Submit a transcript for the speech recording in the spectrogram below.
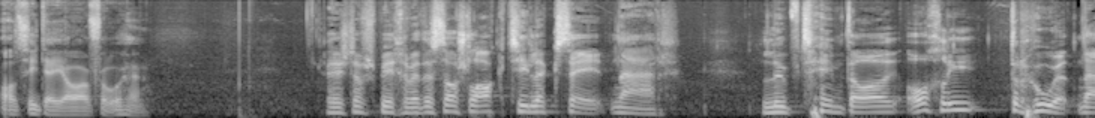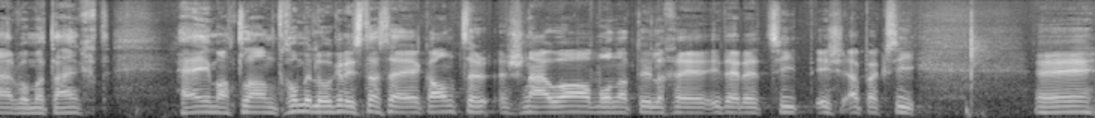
als in den Jahren vorher. Christoph Speicher, wenn ihr so Schlagzeilen seht, dann läuft ihm da auch ein der Hut, wo man denkt, hey Matland, komm, wir schauen uns das äh, ganz schnell an, was natürlich äh, in dieser Zeit ist, eben war. Äh,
